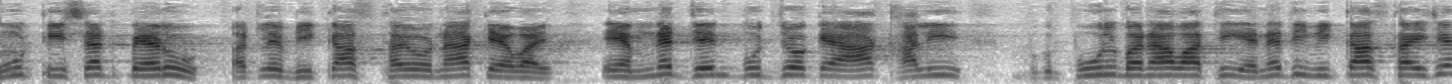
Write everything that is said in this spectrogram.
હું ટી શર્ટ પહેરું એટલે વિકાસ થયો ના કહેવાય. એમને જ જઈને પૂછજો કે આ ખાલી પુલ બનાવવાથી એનેથી વિકાસ થાય છે.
